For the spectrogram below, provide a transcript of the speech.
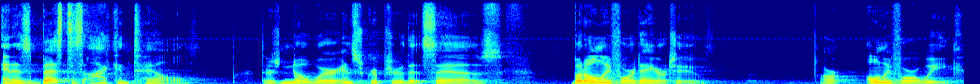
And as best as I can tell, there's nowhere in Scripture that says, but only for a day or two, or only for a week.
